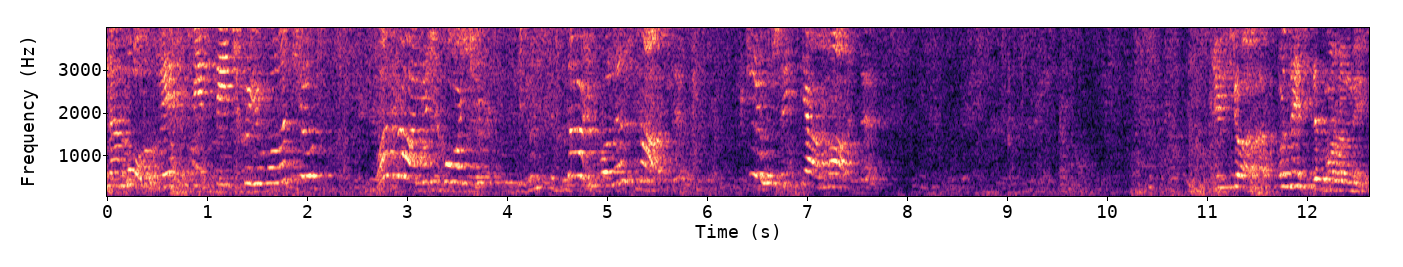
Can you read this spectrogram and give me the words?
Замовкли, під тичкою волочу, одроміж хочу. Тож понесу Дівчата, позичте борони.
